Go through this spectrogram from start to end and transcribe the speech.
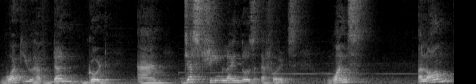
what you have done good and just streamline those efforts. Once along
